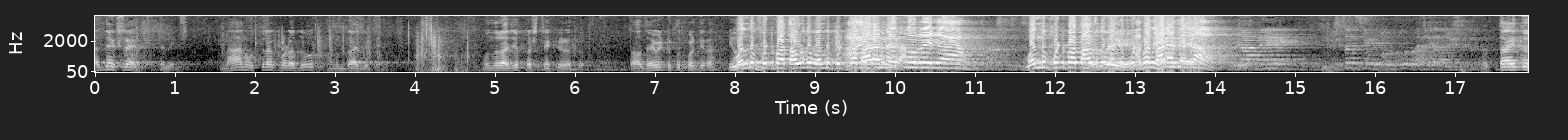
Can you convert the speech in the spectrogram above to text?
ಅಧ್ಯಕ್ಷರೇ ನಾನು ಉತ್ತರ ಕೊಡೋದು ಮುಂದ್ರಾಜಕ್ಕೆ ಮುಂದರಾಜು ಪ್ರಶ್ನೆ ಕೇಳೋದು. ತಾವು ದಯವಿಟ್ಟು ಕೂತ್ಕೊಳ್ತೀರಾ? ಒಂದು ಫುಟ್ಪಾತ್ ಅವ್ರದ್ದು ಒಂದು ಫುಟ್ಪಾತ್ ಆರ್ ಆರ್ ನಗರ. ಮುನ್ರಾಜ್ನವ್ರೆ ಈಗ. ಒಂದು ಫುಟ್ಪಾತ್ ಅವ್ರದ್ದು ಒಂದು ಫುಟ್ಪಾತ್ ಅದನ್ನ ಆರ್ ಆರ್ ನಗರ. ಹೇಳಿದಾರಲ್ಲ. ಗೊತ್ತಾಯ್ತು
